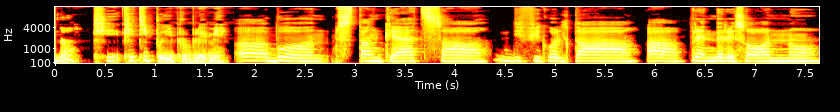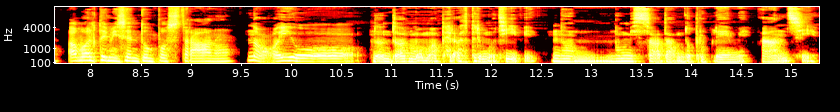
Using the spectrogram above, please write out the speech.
No, che, che tipo di problemi? Uh, boh, stanchezza, difficoltà a prendere sonno. A volte mi sento un po' strano. No, io non dormo ma per altri motivi. Non, non mi sta dando problemi. Anzi,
